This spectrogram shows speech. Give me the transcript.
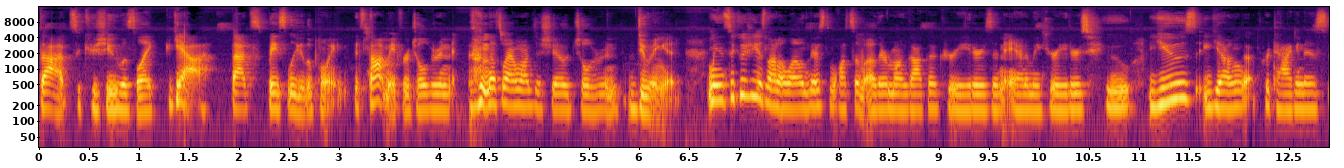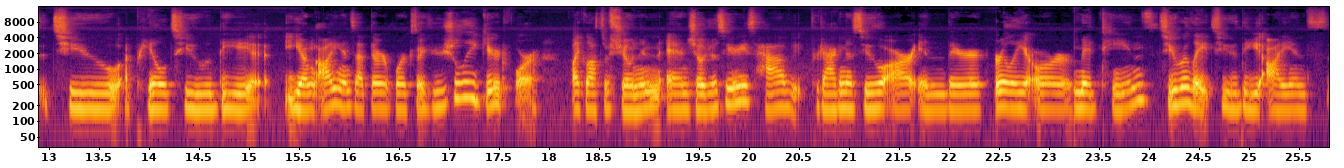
that Tsukushi was like, yeah, that's basically the point. It's not made for children, and that's why I want to show children doing it. I mean, Tsukushi is not alone. There's lots of other mangaka creators and anime creators who use young protagonists to appeal to the young audience that their works are usually geared for like lots of shonen and shoujo series, have protagonists who are in their early or mid teens to relate to the audience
